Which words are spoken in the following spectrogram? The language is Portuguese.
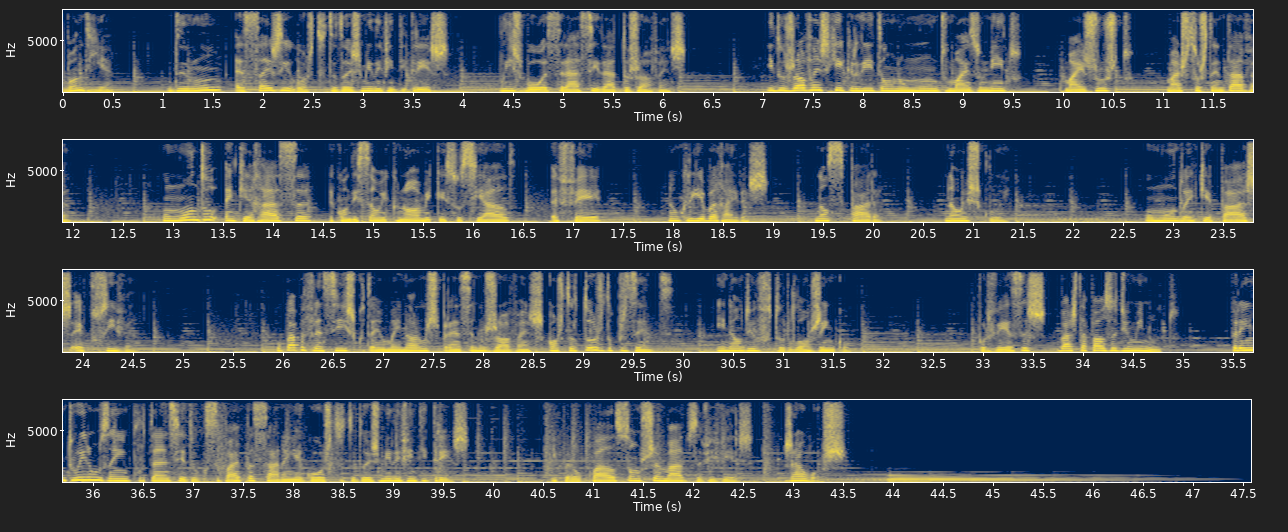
Bom dia. De 1 a 6 de agosto de 2023, Lisboa será a cidade dos jovens. E dos jovens que acreditam num mundo mais unido, mais justo, mais sustentável. Um mundo em que a raça, a condição económica e social, a fé, não cria barreiras, não separa, não exclui. Um mundo em que a paz é possível. O Papa Francisco tem uma enorme esperança nos jovens construtores do presente e não de um futuro longínquo. Por vezes, basta a pausa de um minuto para intuirmos a importância do que se vai passar em agosto de 2023 e para o qual somos chamados a viver, já hoje.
